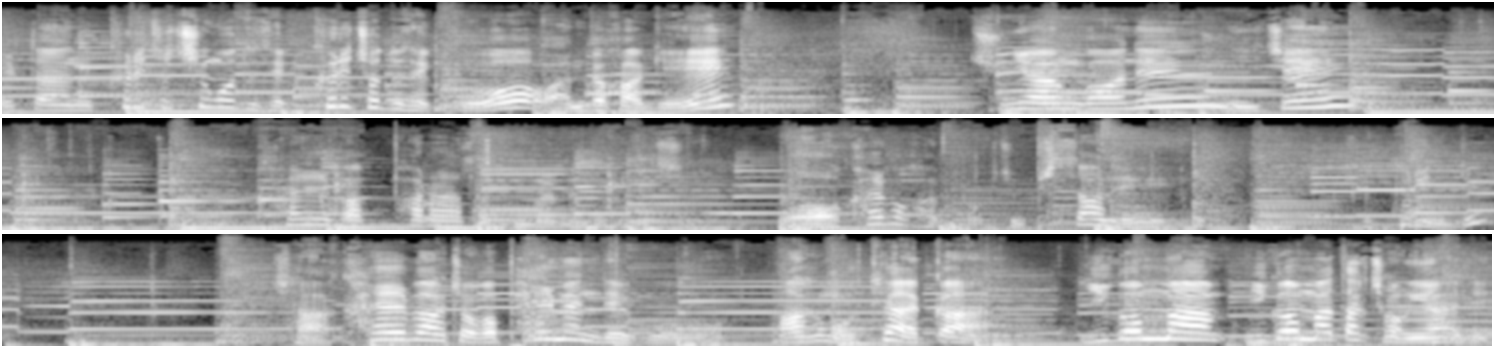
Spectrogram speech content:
일단 크리처 친구도 됐, 크리처도 됐고 완벽하게 중요한 거는 이제 칼박 팔아서 돈 벌면 되겠지. 와 칼박 가격 좀 비싸네. 개꿀인데? 자 칼박 저거 팔면 되고. 아 그럼 어떻게 할까? 이것만 이것만 딱 정해야 돼.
